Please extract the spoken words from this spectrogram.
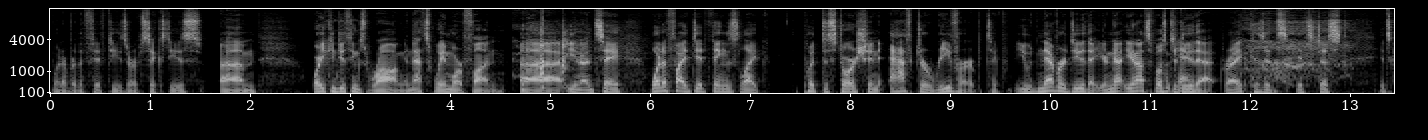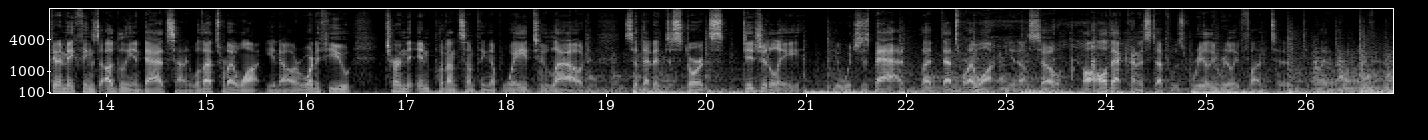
whatever the 50s or 60s. Um, or you can do things wrong, and that's way more fun. Uh, you know, and say, what if I did things like put distortion after reverb. It's like you would never do that. You're not you're not supposed to do that, right? Because it's it's just it's going to make things ugly and bad sounding. Well, that's what I want, you know. Or what if you turn the input on something up way too loud so that it distorts digitally, which is bad, but that's what I want, you know. So all, all that kind of stuff was really really fun to, to play around with.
